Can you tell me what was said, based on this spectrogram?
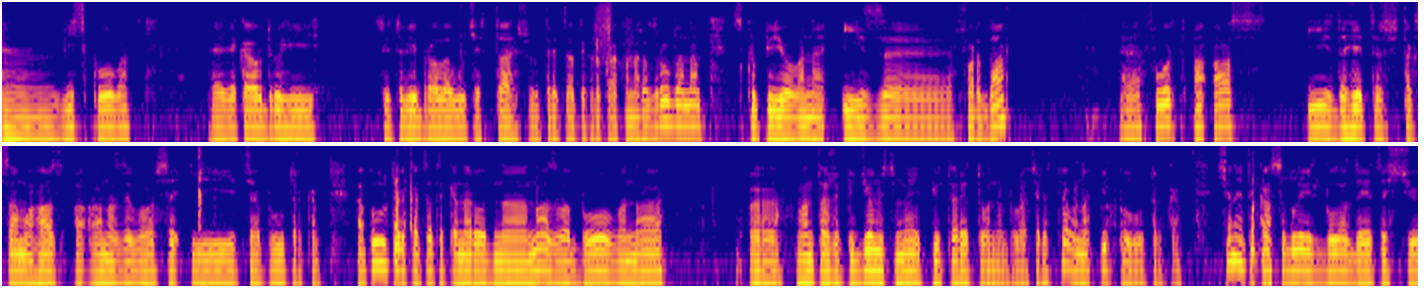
е, військова, е, яка в Другій світовій брала участь, та що у 30-х роках вона розроблена, скопійована із е, Форда е, Ford АА. І, здається ж, так само газ АА називався і ця полуторка. А полуторка це така народна назва, бо вона е, вантажопідйомність у неї півтори тонни була. Через те вона і полуторка. Ще не така особливість була, здається, що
